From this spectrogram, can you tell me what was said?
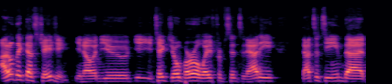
I don't think that's changing. You know, and you you take Joe Burrow away from Cincinnati, that's a team that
